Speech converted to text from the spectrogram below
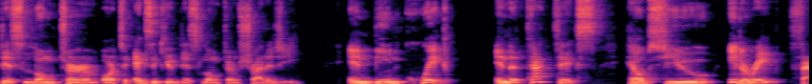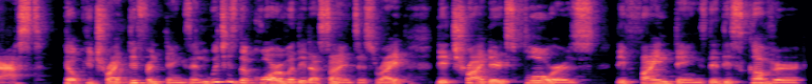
this long term or to execute this long term strategy. And being quick in the tactics helps you iterate fast, help you try different things, and which is the core of a data scientist, right? They try, they're explorers they find things, they discover,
